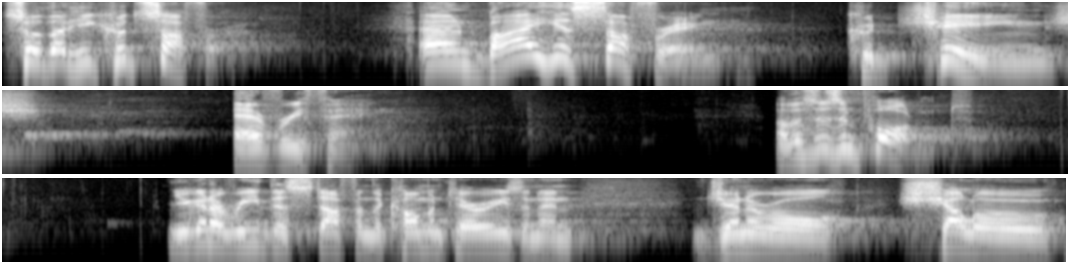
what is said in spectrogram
so that he could suffer, and by his suffering could change everything. Now, this is important. You're going to read this stuff in the commentaries and in general, shallow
